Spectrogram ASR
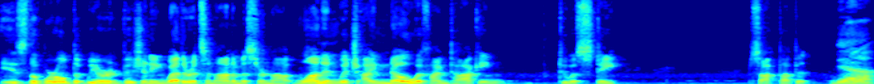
is the world that we are envisioning, whether it's anonymous or not, one in which I know if I'm talking to a state sock puppet? Yeah,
